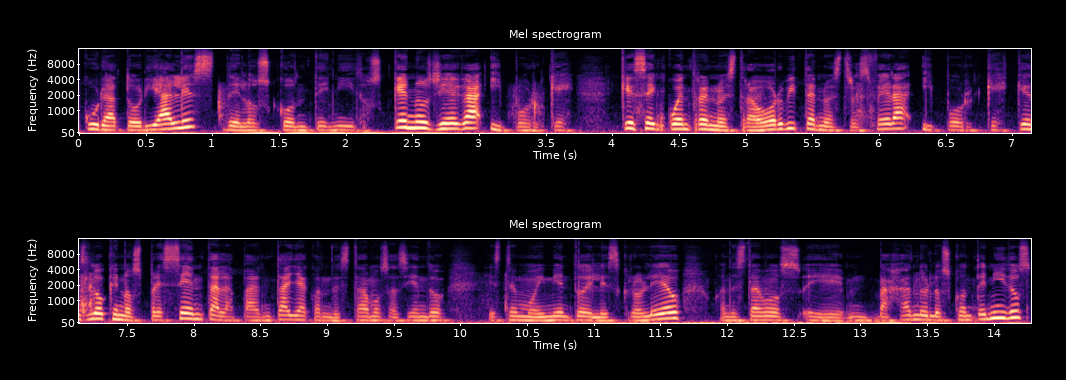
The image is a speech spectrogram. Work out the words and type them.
curatoriales de los contenidos, qué nos llega y por qué, qué se encuentra en nuestra órbita, en nuestra esfera y por qué, qué es lo que nos presenta la pantalla cuando estamos haciendo este movimiento del escroleo, cuando estamos eh, bajando los contenidos,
